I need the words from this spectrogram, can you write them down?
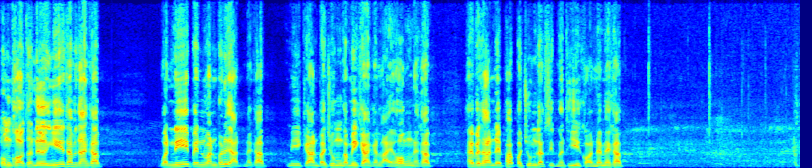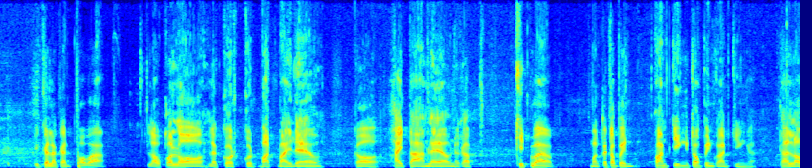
ผมขอเสนออย่างนี้ท่านประธานครับ วันนี้เป็นวันพฤหัสนะครับ มีการประชุมกรรมิการกันหลายห้องนะครับ ให้ประธานได้พักประชุมสักสิบนาทีก่อนได้ไหมครับอีกกันแล้วกันเพราะว่าเราก็รอและกดกดบัตรไปแล้ว ก็ให้ตามแล้วนะครับ คิดว่ามันก็ต้องเป็นความจริงต้องเป็นความจริงครับถ้าเรา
